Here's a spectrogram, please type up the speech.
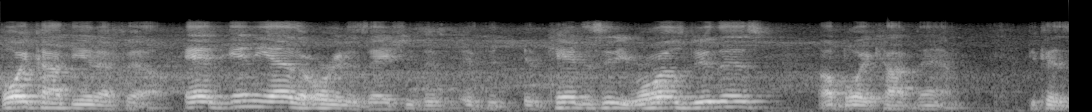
Boycott the NFL. And any other organizations. If, if the if Kansas City Royals do this, I'll boycott them. Because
